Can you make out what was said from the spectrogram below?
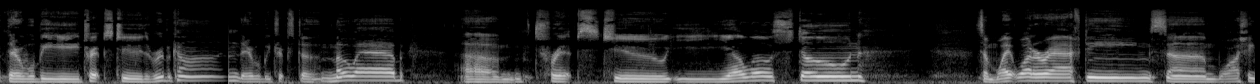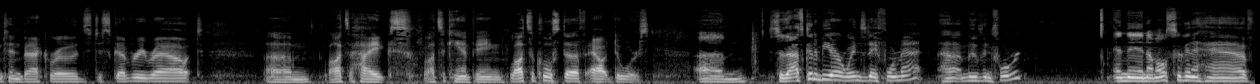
there will be trips to the Rubicon. There will be trips to Moab, um, trips to Yellowstone, some whitewater rafting, some Washington backroads discovery route, um, lots of hikes, lots of camping, lots of cool stuff outdoors. Um, so that's going to be our Wednesday format uh, moving forward. And then I'm also going to have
